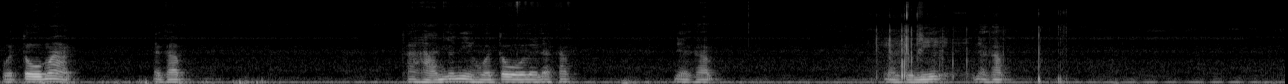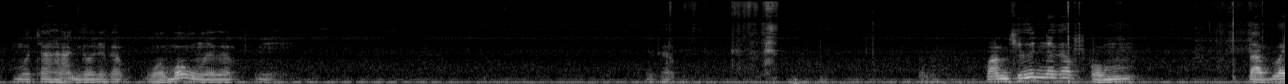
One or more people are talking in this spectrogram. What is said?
หัวโตมาก นะครับ ทหารก็นี่หัวโตเลยนะครับ เนี่ยครับอย่างตัวนี้นะครับมดทหารเขานะครับ หัวม่งเลยครับนี่นะครับ ความชื้นนะครับ ผมปรับไว้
